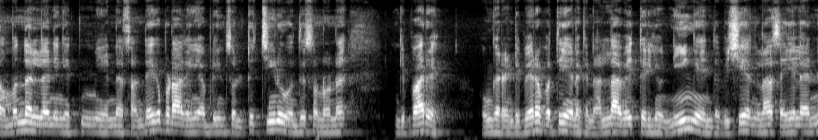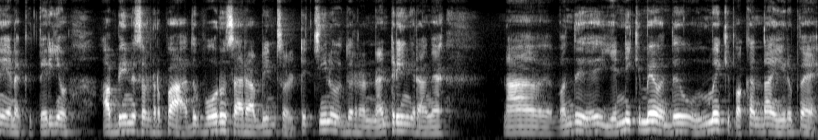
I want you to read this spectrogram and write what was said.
சம்மந்தம் இல்லை. நீங்கள் என்ன சந்தேகப்படாதீங்க அப்படின்னு சொல்லிட்டு சீனு வந்து சொன்னோன்னே இங்கே பாரு உங்கள் ரெண்டு பேரை பற்றி எனக்கு நல்லாவே தெரியும். நீங்கள் இந்த விஷயம்லாம் செய்யலைன்னு எனக்கு தெரியும். அப்படின்னு சொல்கிறப்ப அது போரும் சார் அப்படின்னு சொல்லிட்டு சீனு வந்து நன்றிங்கிறாங்க. நான் வந்து என்றைக்குமே வந்து உண்மைக்கு பக்கம்தான் இருப்பேன்.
